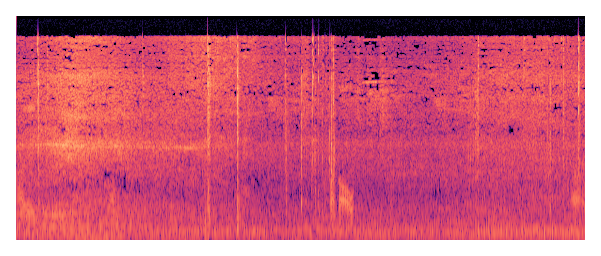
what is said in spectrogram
Đấy. Đấy. Khoa cổ Rồi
